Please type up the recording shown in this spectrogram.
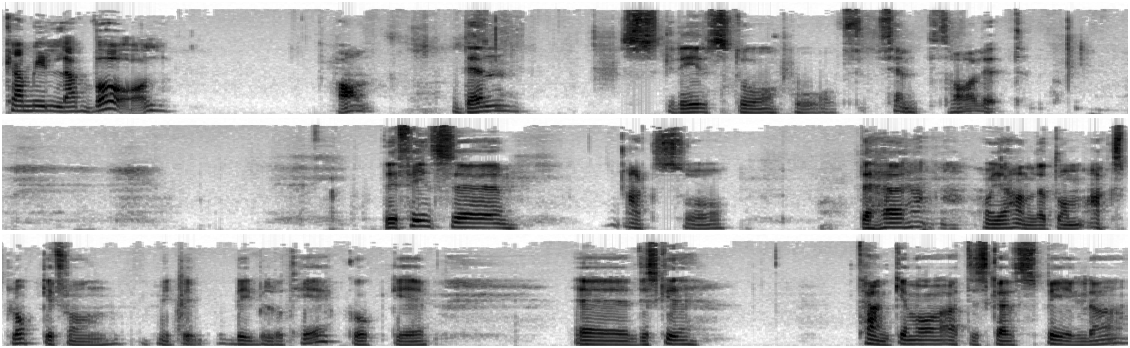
Camilla Wahl. Ja, den skrevs då på 50-talet. Det finns eh, alltså det här har ju handlat om axplock ifrån mitt bibliotek och eh, eh, det ska, tanken var att det ska spegla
